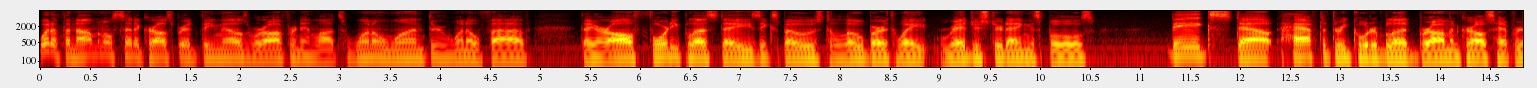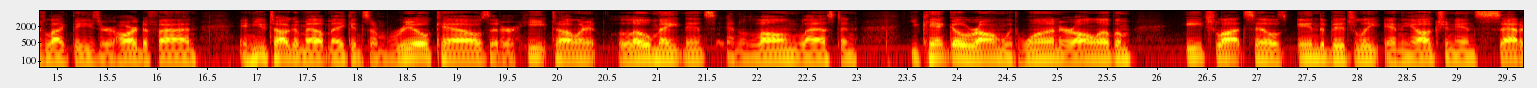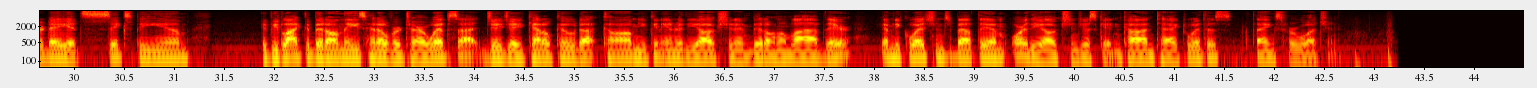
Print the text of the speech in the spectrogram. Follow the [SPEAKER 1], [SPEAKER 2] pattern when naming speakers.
[SPEAKER 1] What a phenomenal set of crossbred females we're offering in lots 101 through 105. They are all 40 plus days exposed to low birth weight, registered Angus bulls. Big, stout, half to three quarter blood Brahman cross heifers like these are hard to find, and you talk about making some real cows that are heat tolerant, low maintenance, and long lasting. You can't go wrong with one or all of them. Each lot sells individually, and the auction ends Saturday at 6 p.m. If you'd like to bid on these, head over to our website, jjcattleco.com. You can enter the auction and bid on them live there. Have any questions about them or the auction, just get in contact with us. Thanks for watching.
